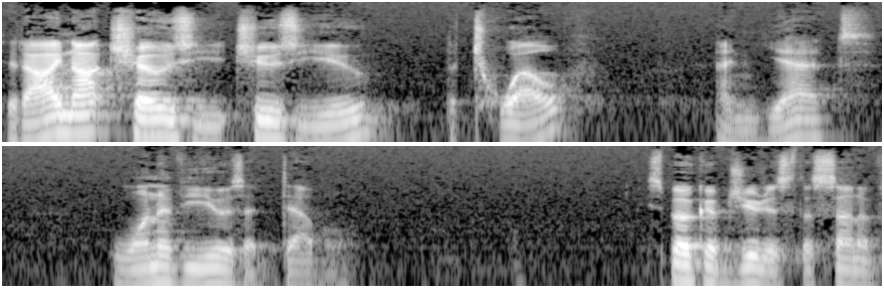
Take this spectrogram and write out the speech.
Did I not choose you, choose you, the twelve, and yet one of you is a devil? He spoke of Judas, the son of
